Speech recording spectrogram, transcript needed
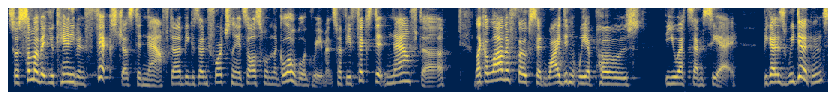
So some of it you can't even fix just in NAFTA because unfortunately it's also in the global agreement. So if you fixed it in NAFTA, like a lot of folks said, why didn't we oppose the USMCA? Because we didn't,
